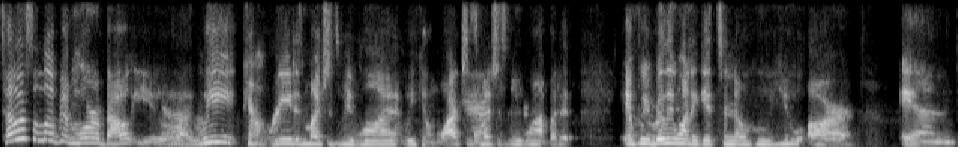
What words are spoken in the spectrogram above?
tell us a little bit more about you. Yeah. Like we can read as much as we want, we can watch as much as we want, but it, if we really want to get to know who you are and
